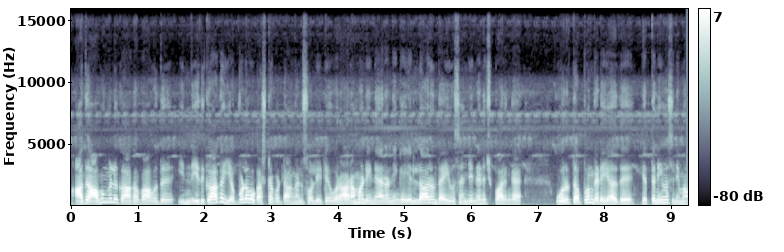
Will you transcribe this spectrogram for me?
அது அவங்களுக்காகவாவது இந் இதுக்காக எவ்வளோ கஷ்டப்பட்டாங்கன்னு சொல்லிட்டு ஒரு அரை மணி நேரம் நீங்கள் எல்லோரும் தயவு செஞ்சு நினச்சி பாருங்கள் ஒரு தப்பும் கிடையாது. எத்தனையோ சினிமா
